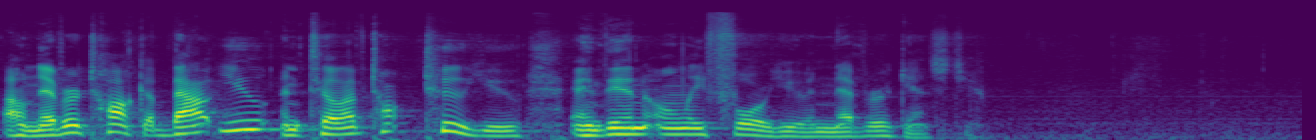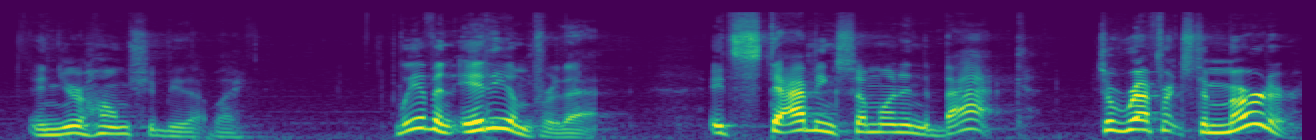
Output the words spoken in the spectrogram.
I'll never talk about you until I've talked to you, and then only for you and never against you. And your home should be that way. We have an idiom for that. It's stabbing someone in the back. It's a reference to murder.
